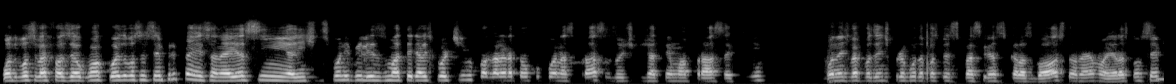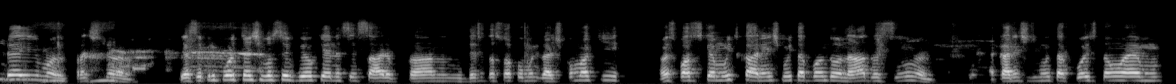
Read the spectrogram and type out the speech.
quando você vai fazer alguma coisa, você sempre pensa, né? E assim, a gente disponibiliza material esportivo para a galera estar tá ocupando as praças, hoje que já tem uma praça aqui. Quando a gente vai fazer, a gente pergunta para as crianças que elas gostam, né, mano? E elas estão sempre aí, mano, praticando. E é sempre importante você ver o que é necessário para dentro da sua comunidade. Como aqui é um espaço que é muito carente, muito abandonado, assim, mano. É carente de muita coisa, então é muito.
